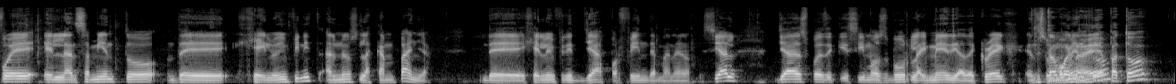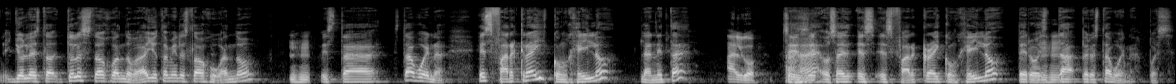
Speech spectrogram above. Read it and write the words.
fue el lanzamiento de Halo Infinite, al menos la campaña de Halo Infinite ya por fin de manera oficial. Ya después de que hicimos burla y media de Craig en Está su buena, ¿eh, Pato? Yo le tú le has estado jugando, ¿verdad? Yo también le he estado jugando. está, está buena. ¿Es Far Cry con Halo? ¿La neta? Algo. Sí, O sea, es, Far Cry con Halo, pero, está, pero está buena, pues.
